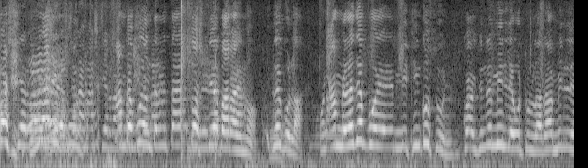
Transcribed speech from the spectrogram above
দশ দশ আমরা তা দশ টিয়া ন যেগুলা। আপনারা যে মিটিং করছুন কয়েকদিনের মিললে ওটুলারা মিললে।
